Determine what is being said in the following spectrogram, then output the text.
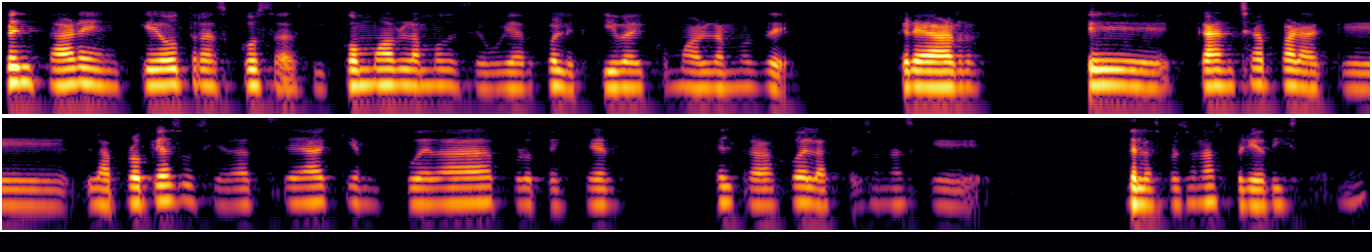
pensar en qué otras cosas y cómo hablamos de seguridad colectiva y cómo hablamos de crear eh, cancha para que la propia sociedad sea quien pueda proteger el trabajo de las personas que, de las personas periodistas, ¿no?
